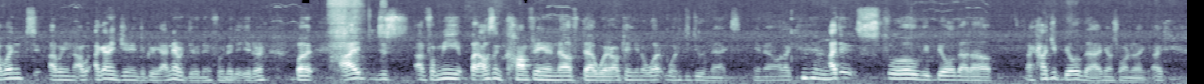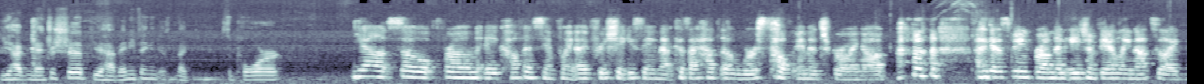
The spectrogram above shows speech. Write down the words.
I went to, I mean I, I got an engineering degree. I never did it for it either. But I just uh, for me but I wasn't confident enough that where okay you know what what did you do next? You know like Mhm. I did slowly build that up. Like how'd you build that? I just wondering like, like you had mentorship? Do you have anything like support? Yeah, so from a confidence standpoint, I appreciate you saying that because I had the worst self-image growing up. I guess being from an Asian family, not to like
